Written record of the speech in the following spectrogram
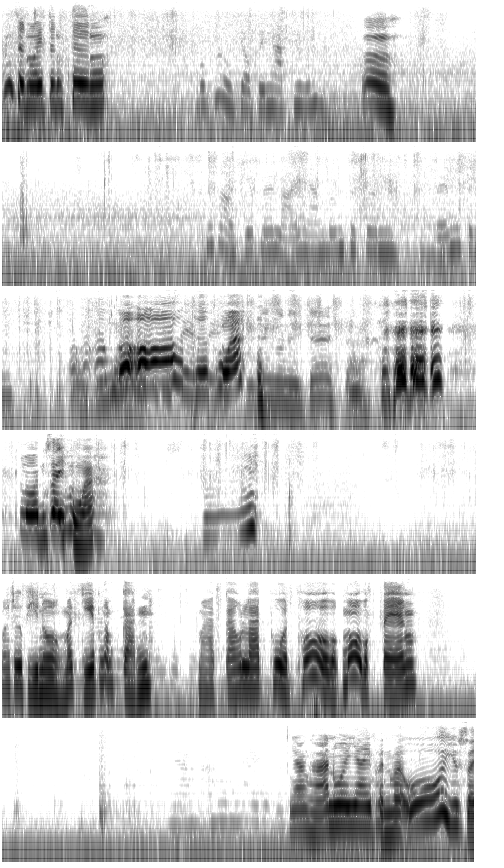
มันจะหน่วยตึง Bố cứ cho bên ngặt như vậy. ๆอืม Cứ thảo kiếp lấy lái nhang bưng cho cơn. Đấy mới chân. โอ้โอ้โอ้ถือหัว Ti vengono in testa. โลนใส่หัวอื้อมาเถอะพี่น้อง มาเก็บน้ำกัน มาเกาลัดโพดพ่อบักหม้อบักแตงย่างหาหน่วยใหญ่เพิ่นว่า โอ้ย อยู่ใส่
